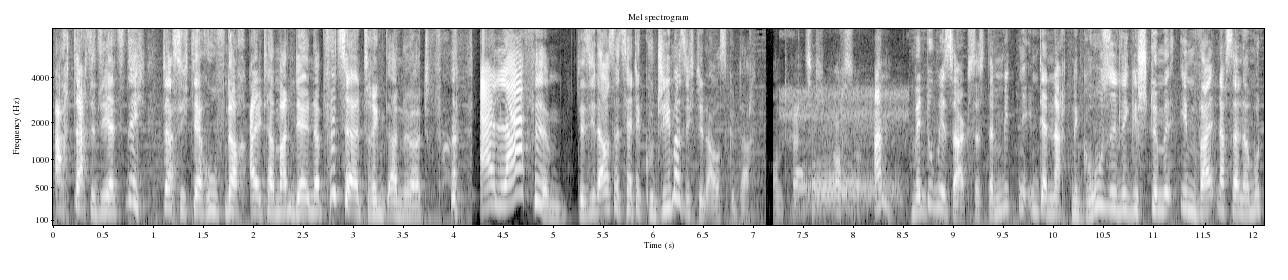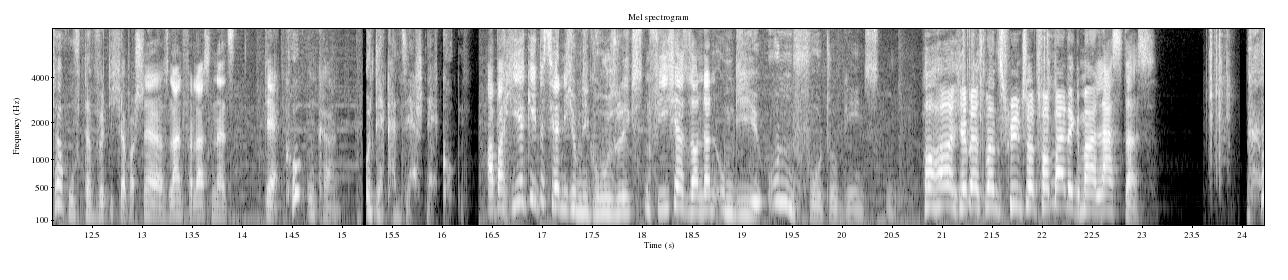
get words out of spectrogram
Ach, dachtet ihr jetzt nicht, dass sich der Ruf nach alter Mann, der in der Pfütze ertrinkt, anhört? I love him. Der sieht aus, als hätte Kojima sich den ausgedacht. Und hört sich auch so an. Wenn du mir sagst, dass da mitten in der Nacht eine gruselige Stimme im Wald nach seiner Mutter ruft, dann würde ich aber schneller das Land verlassen, als der gucken kann. Und der kann sehr schnell gucken. Aber hier geht es ja nicht um die gruseligsten Viecher, sondern um die unfotogensten. Haha, ich habe erstmal einen Screenshot von beide gemacht. Lass das.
